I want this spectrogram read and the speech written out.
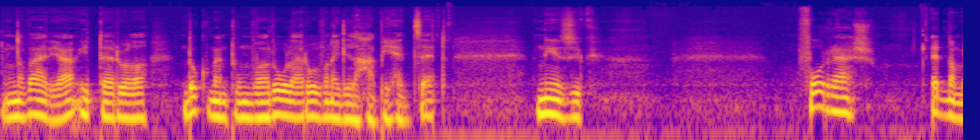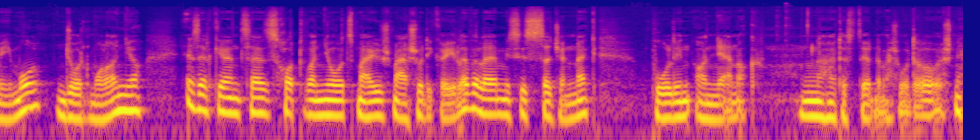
Na várjál, itt erről a dokumentum van, róláról van egy lábjegyzet. Nézzük. Forrás, Edna May Moll, George Moll anyja, 1968. május másodikai levele Mrs. Sagennek, Paulin anyjának. Na hát ezt érdemes volt elolvasni.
